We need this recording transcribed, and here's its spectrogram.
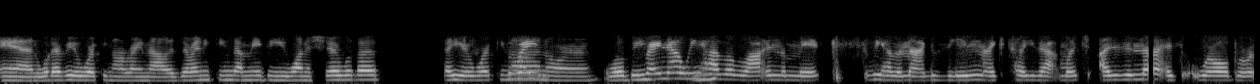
and whatever you're working on right now, is there anything that maybe you want to share with us that you're working Right- on or will be? Right now, we Mhm. have a lot in the mix. We have a magazine. I can tell you that much. Other than that, it's, we're all br-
